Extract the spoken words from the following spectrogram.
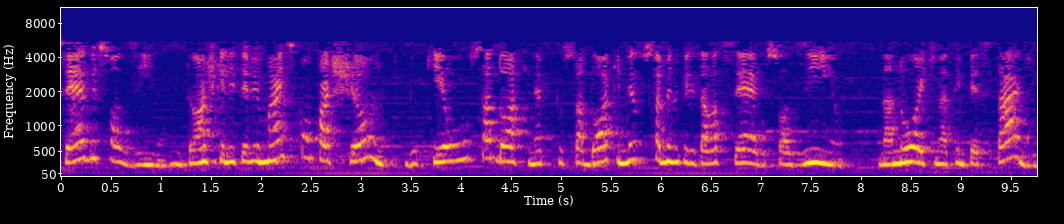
cego e sozinho. Então acho que ele teve mais compaixão do que o Sadok, né, porque o Sadok, mesmo sabendo que ele estava cego, sozinho, na noite, na tempestade,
